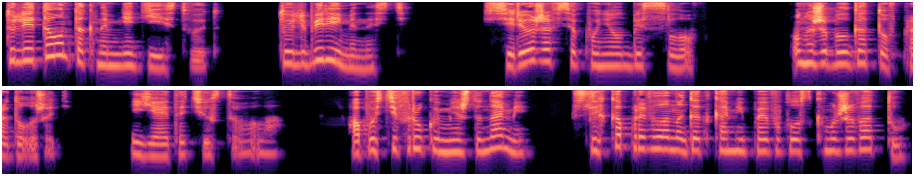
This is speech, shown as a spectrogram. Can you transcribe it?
то ли это он так на меня действует, то ли беременность. Сережа все понял без слов. Он уже был готов продолжить, и я это чувствовала. Опустив руку между нами, слегка провела ноготками по его плоскому животу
